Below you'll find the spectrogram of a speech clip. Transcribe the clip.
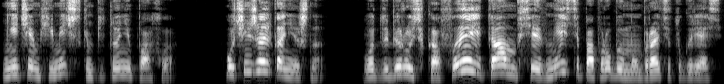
Ничем химическим пятно не пахло. Очень жаль, конечно. Вот доберусь в кафе, и там все вместе попробуем убрать эту грязь.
